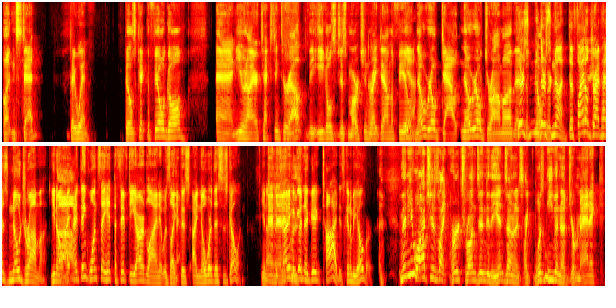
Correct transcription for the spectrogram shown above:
But instead, they win. Bills kick the field goal. And you and I are texting throughout the Eagles just marching right down the field. Yeah. No real doubt, no real drama. there's the there's are- none. The final drive has no drama. You know, um, I, I, think once they hit the 50 yard line, it was like yeah. this. I know where this is going. You know, and it's not it even going to get tied. It's going to be over. And then you watch as like Hertz runs into the end zone, and it's like wasn't even a dramatic.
